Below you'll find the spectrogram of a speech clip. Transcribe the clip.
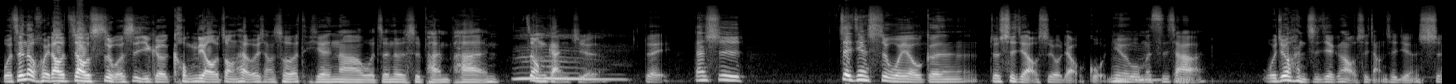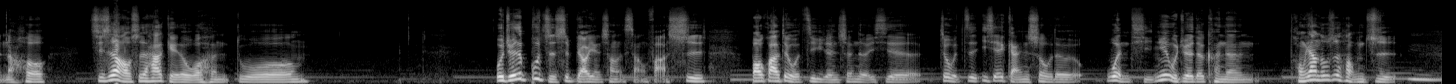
我真的回到教室，我是一个空掉的状态。我就想说：“天哪，我真的是潘潘。”这种感觉。嗯、对，但是这件事我有跟就世杰老师有聊过，因为我们私下。我就很直接跟老师讲这件事，然后其实老师他给了我很多，我觉得不只是表演上的想法，是包括对我自己人生的一些，就我自己一些感受的问题，因为我觉得可能同样都是同志，嗯，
